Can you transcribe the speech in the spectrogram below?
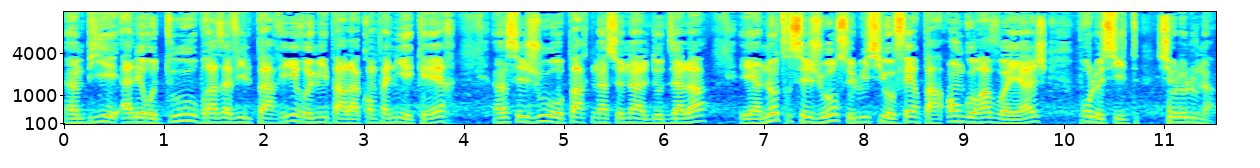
un billet aller-retour Brazzaville-Paris remis par la compagnie Eker, un séjour au parc national d'Ozala et un autre séjour, celui-ci offert par Angora Voyage pour le site sur le Luna.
